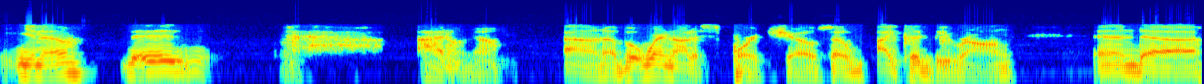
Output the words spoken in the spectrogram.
You know? Uh, I don't know. I don't know, but we're not a sports show, so I could be wrong. And uh,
